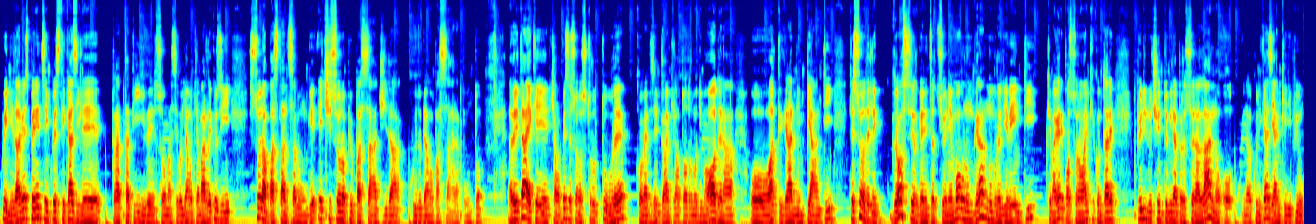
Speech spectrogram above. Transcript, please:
Quindi dalla mia esperienza in questi casi le trattative, insomma, se vogliamo chiamarle così, sono abbastanza lunghe e ci sono più passaggi da cui dobbiamo passare, appunto. La verità è che diciamo, queste sono strutture, come ad esempio anche l'autodromo di Modena o altri grandi impianti, che sono delle grosse organizzazioni e muovono un gran numero di eventi che magari possono anche contare più di 200.000 persone all'anno o in alcuni casi anche di più.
